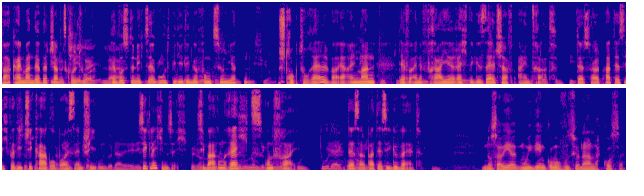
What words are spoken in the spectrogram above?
war kein Mann der Wirtschaftskultur. Er wusste nicht sehr gut, wie die Dinge funktionierten. Strukturell war er ein Mann, der für eine freie, rechte Gesellschaft eintrat. Deshalb hat er sich für die Chicago Boys entschieden. Sie glichen sich. Sie waren rechts und frei. Deshalb hat er sie gewählt. No sabía muy bien cómo funcionaban las cosas.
